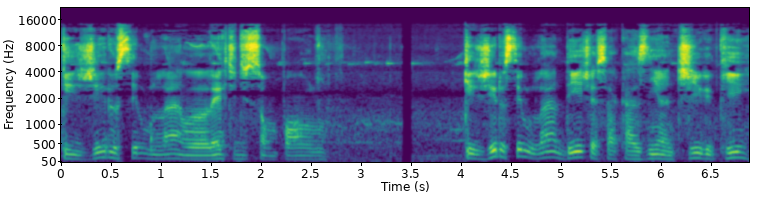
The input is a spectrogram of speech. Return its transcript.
Quejeiro celular leste de São Paulo. Quejeiro celular deixa essa casinha antiga aqui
